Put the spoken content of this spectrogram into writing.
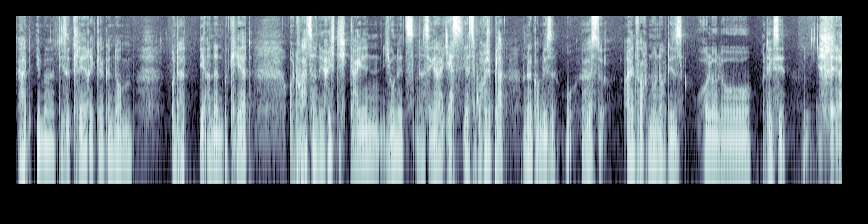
Er hat immer diese Kleriker genommen und hat die anderen bekehrt. Und du hast dann die richtig geilen Units und hast dir gedacht, yes, jetzt mache ich platt. Und dann kommt diese, hörst du einfach nur noch dieses Wololo und denkst dir, stirb.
